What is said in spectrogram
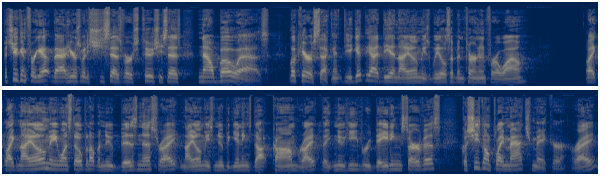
But you can forget that. Here's what she says, verse 2. She says, Now Boaz. Look here a second. Do you get the idea Naomi's wheels have been turning for a while? Like, like Naomi wants to open up a new business, right? Naomi's newbeginnings.com, right? The new Hebrew dating service, because she's going to play matchmaker, right?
